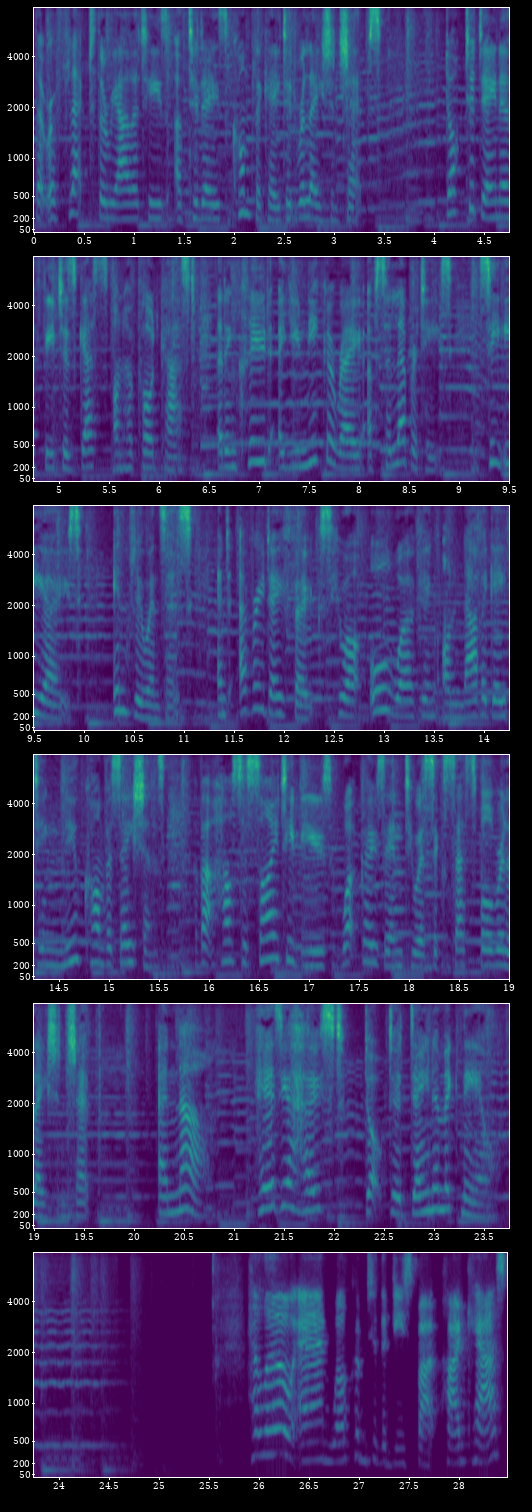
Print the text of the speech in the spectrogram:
that reflect the realities of today's complicated relationships. Dr. Dana features guests on her podcast that include a unique array of celebrities, CEOs, influencers, and everyday folks who are all working on navigating new conversations about how society views what goes into a successful relationship. And now, Here's your host, Dr. Dana McNeil. Hello, and welcome to the D Spot podcast.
